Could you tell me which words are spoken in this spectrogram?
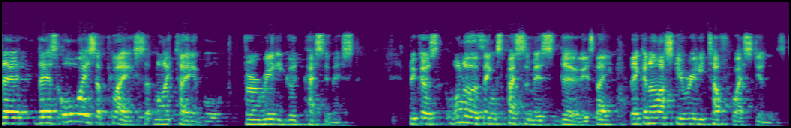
there, there's always a place at my table for a really good pessimist. Because one of the things pessimists do is they, they can ask you really tough questions.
